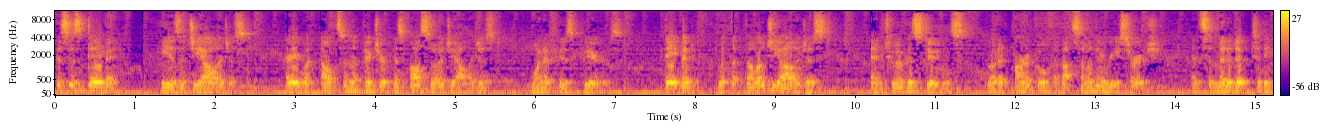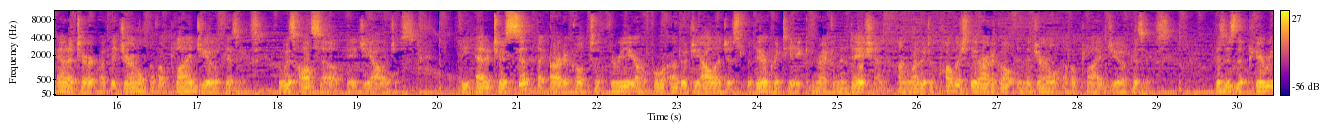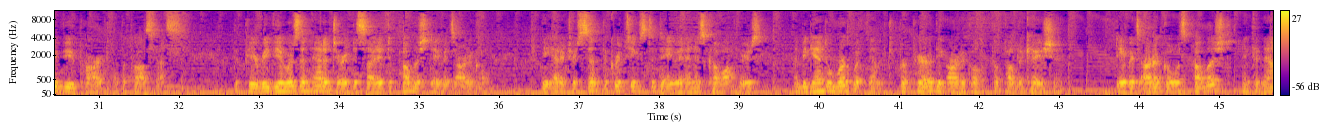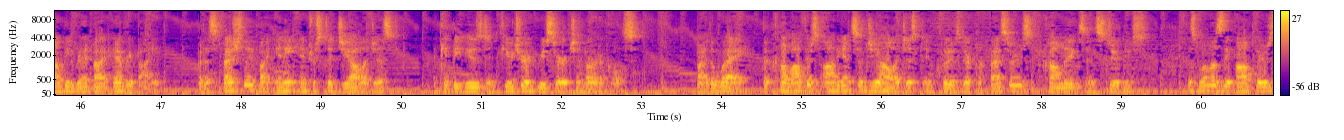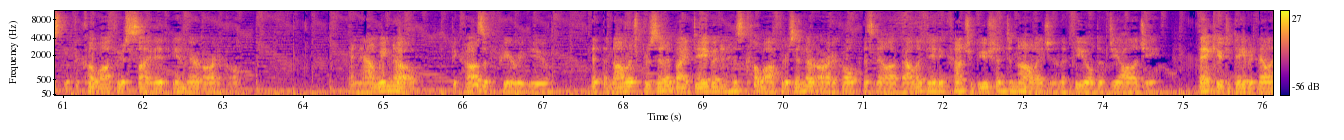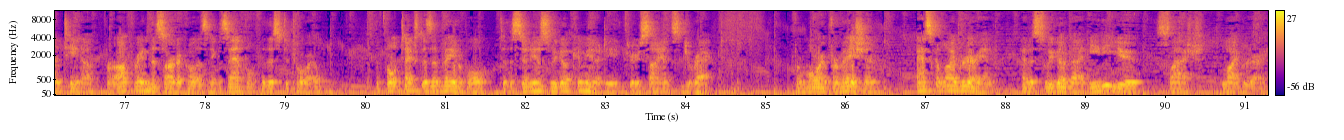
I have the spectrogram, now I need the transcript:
This is David. He is a geologist. Everyone else in the picture is also a geologist, one of his peers. David, with a fellow geologist and two of his students, wrote an article about some of their research and submitted it to the editor of the Journal of Applied Geophysics, who is also a geologist. The editor sent the article to three or four other geologists for their critique and recommendation on whether to publish the article in the Journal of Applied Geophysics. This is the peer review part of the process. The peer reviewers and editor decided to publish David's article. The editor sent the critiques to David and his co-authors and began to work with them to prepare the article for publication. David's article was published and can now be read by everybody, but especially by any interested geologist and can be used in future research and articles. By the way, the co-author's audience of geologists includes their professors, colleagues, and students, as well as the authors that the co-authors cited in their article. And now we know, because of peer review, that the knowledge presented by David and his co-authors in their article is now a validated contribution to knowledge in the field of geology. Thank you to David Valentino for offering this article as an example for this tutorial. The full text is available to the SUNY Oswego community through Science Direct. For more information, ask a librarian at oswego.edu slash library.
